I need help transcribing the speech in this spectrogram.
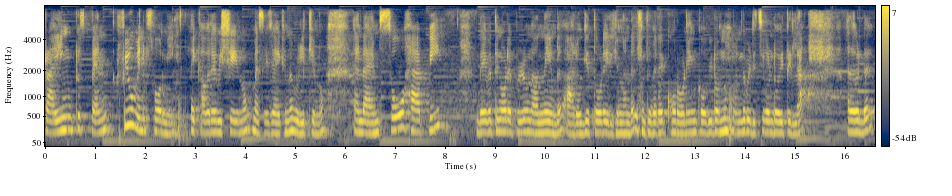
trying to spend few minutes for me like അവർ വിഷ് ചെയ്യുന്നു മെസ്സേജ് അയക്കുന്നു വിളിക്കുന്നു. ആൻഡ് ഐ എം സോ ഹാപ്പി ദൈവത്തിനോട് എപ്പോഴും നന്ദിയുണ്ട്. ആരോഗ്യത്തോടെ ഇരിക്കുന്നുണ്ട്. ഇതുവരെ കൊറോണയും കോവിഡൊന്നും വന്ന് പിടിച്ചു കൊണ്ടുപോയിട്ടില്ല. അതുകൊണ്ട്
